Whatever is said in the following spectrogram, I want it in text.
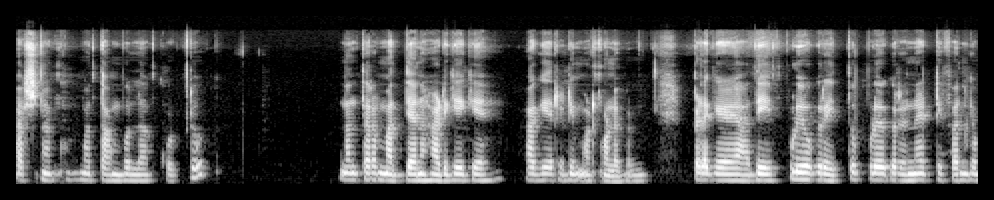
ಅರ್ಶಿನ ಕುಂಕುಮ ತಾಂಬೂಲ ಕೊಟ್ಟು ನಂತರ ಮಧ್ಯಾಹ್ನ ಅಡುಗೆಗೆ ಹಾಗೆ ರೆಡಿ ಮಾಡ್ಕೊಂಡೆ ಬಂದ್ವಿ. ಬೆಳಗ್ಗೆ ಅದೇ ಪುಳಿಯೋಗರೆ ಇತ್ತು. ಪುಳಿಯೋಗರೆನೇ ಟಿಫನ್ಗೆ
